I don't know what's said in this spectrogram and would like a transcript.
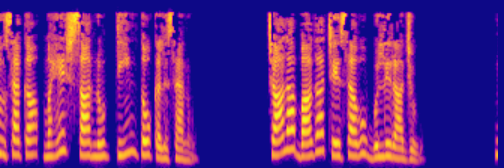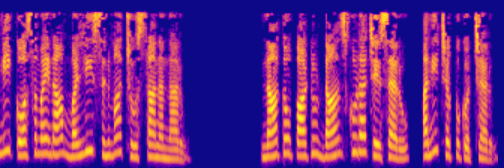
చూశాక మహేష్ సార్ను టీంతో కలిశాను. చాలా బాగా చేశావు బుల్లిరాజు. నీ కోసమైనా మళ్ళీ సినిమా చూస్తానన్నారు. నాతో పాటు డాన్స్ కూడా చేశారు అని చెప్పుకొచ్చారు.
